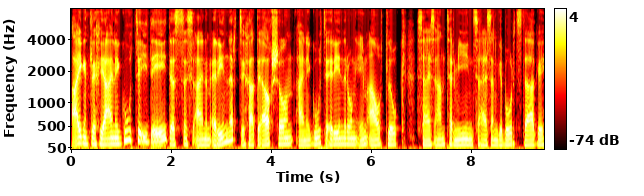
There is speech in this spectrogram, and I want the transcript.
eigentlich ja eine gute Idee, dass es einem erinnert. Ich hatte auch schon eine gute Erinnerung im Outlook, sei es an Termin, sei es an Geburtstage,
